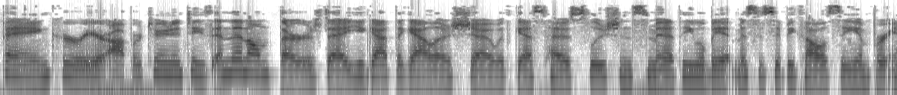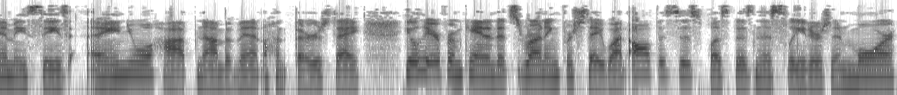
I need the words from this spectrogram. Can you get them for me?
paying career opportunities. And then on Thursday, you got the Gallo Show with guest host Lucien Smith. He will be at Mississippi Coliseum for MEC's annual Hobnob event on Thursday. You'll hear from candidates running for statewide offices, plus business leaders and more.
